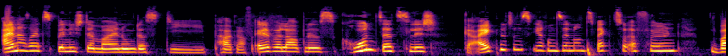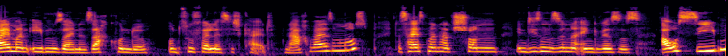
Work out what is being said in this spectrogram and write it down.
Einerseits bin ich der Meinung, dass die Paragraph 11 Erlaubnis grundsätzlich geeignet ist, ihren Sinn und Zweck zu erfüllen, weil man eben seine Sachkunde und Zuverlässigkeit nachweisen muss. Das heißt, man hat schon in diesem Sinne ein gewisses Aussieben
